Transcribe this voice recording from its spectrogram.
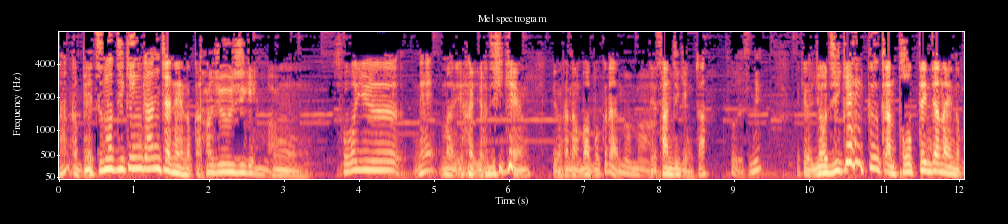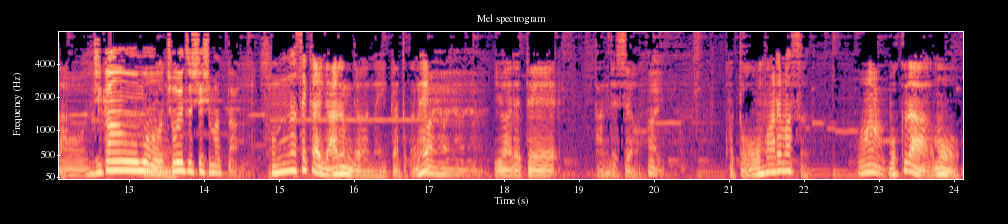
なんか別の次元があんじゃねえのかと。多重次元が。うん。そういう、ね、まあ、4次元っていうのかな。まあ僕らまあまあで3次元か。そうですね。だけど4次元空間通ってんじゃないのか。時間をもう超越してしまった。そんな世界があるんではないかとかね、はいはいはいはい。言われてたんですよ。はい。これどう思われます？うん。僕らもう、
